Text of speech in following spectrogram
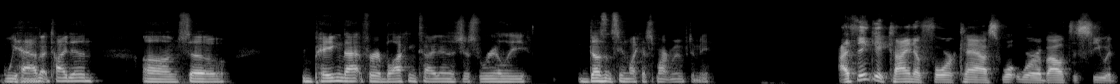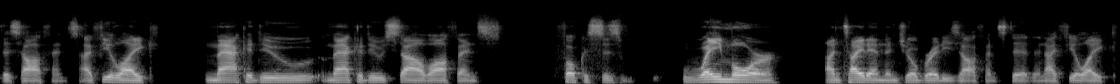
we have at tight end. Um, so paying that for a blocking tight end is just really doesn't seem like a smart move to me. I think it kind of forecasts what we're about to see with this offense. I feel like McAdoo, McAdoo style of offense focuses way more on tight end than Joe Brady's offense did. And I feel like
